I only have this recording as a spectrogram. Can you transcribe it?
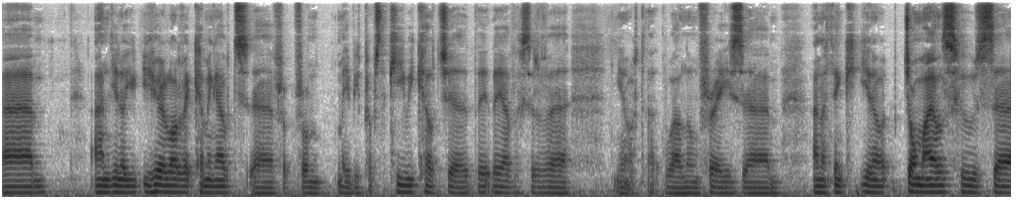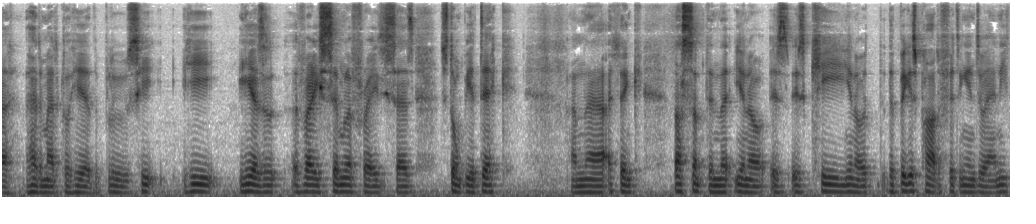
Um, and you know you, you hear a lot of it coming out uh, from, from maybe perhaps the Kiwi culture. They, they have a sort of a you know a well-known phrase. Um, and I think you know John Miles, who's uh, head of medical here at the Blues, he he he has a, a very similar phrase. He says, "Just don't be a dick," and uh, I think that's something that you know is is key. You know, the biggest part of fitting into any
